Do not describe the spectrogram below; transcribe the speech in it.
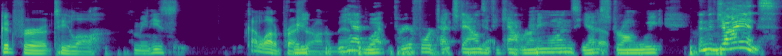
good for T Law. I mean, he's got a lot of pressure he, on him. Man. He had what three or four touchdowns yeah. if you count running ones. He had yep. a strong week. Then the Giants.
